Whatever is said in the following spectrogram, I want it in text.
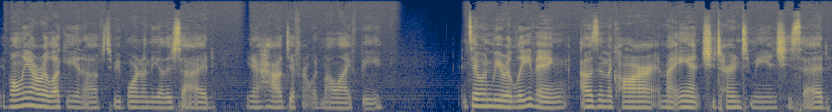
if only I were lucky enough to be born on the other side, you know, how different would my life be? And so when we were leaving, I was in the car, and my aunt, she turned to me and she said,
